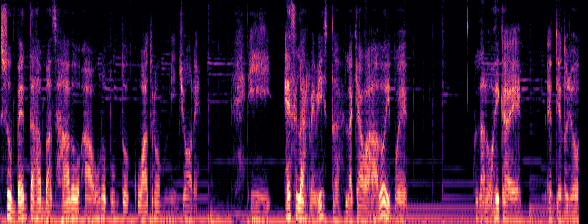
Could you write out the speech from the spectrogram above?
sus ventas han bajado a 1.4 millones. Y es la revista la que ha bajado y pues la lógica es, entiendo yo,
